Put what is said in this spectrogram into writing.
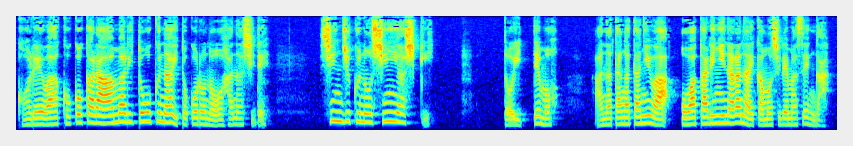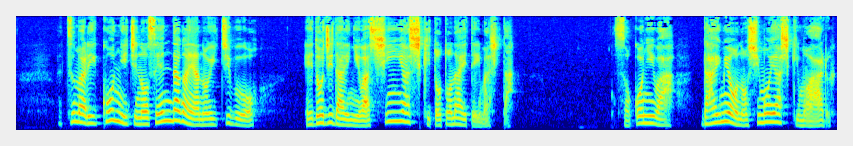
これはここからあまり遠くないところのお話で、新宿の新屋敷と言っても、あなた方にはお分かりにならないかもしれませんが、つまり今日の千駄ヶ谷の一部を江戸時代には新屋敷と唱えていました。そこには大名の下屋敷もある。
